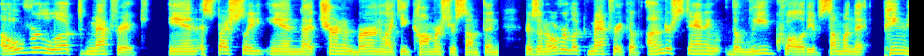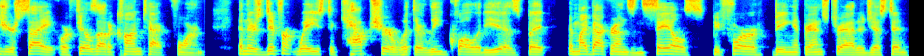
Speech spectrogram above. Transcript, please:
overlooked metric in especially in that churn and burn like e-commerce or something there's an overlooked metric of understanding the lead quality of someone that pings your site or fills out a contact form. And there's different ways to capture what their lead quality is. But in my background's in sales before being a brand strategist and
